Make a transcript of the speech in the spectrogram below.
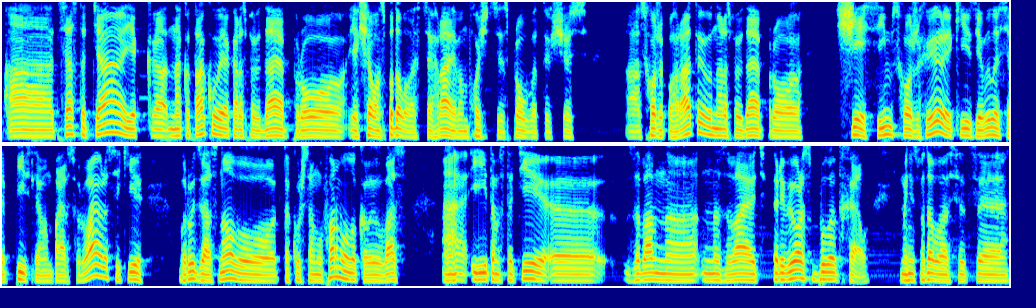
А ця стаття, яка на Котаку, яка розповідає про, якщо вам сподобалася ця гра, і вам хочеться спробувати щось а, схоже пограти, вона розповідає про ще сім схожих ігор, які з'явилися після Vampire Survivors, які беруть за основу таку ж саму формулу, коли у вас а, і там в статті е, забавно називають Reverse Bullet Hell. Мені сподобалося це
